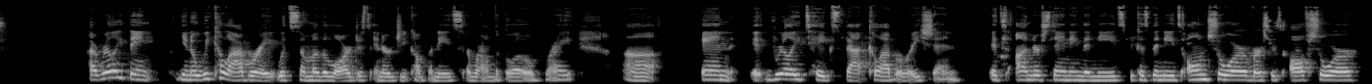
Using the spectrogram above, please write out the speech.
I really think, you know, we collaborate with some of the largest energy companies around the globe, right? Uh, and it really takes that collaboration. It's understanding the needs because the needs onshore versus offshore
